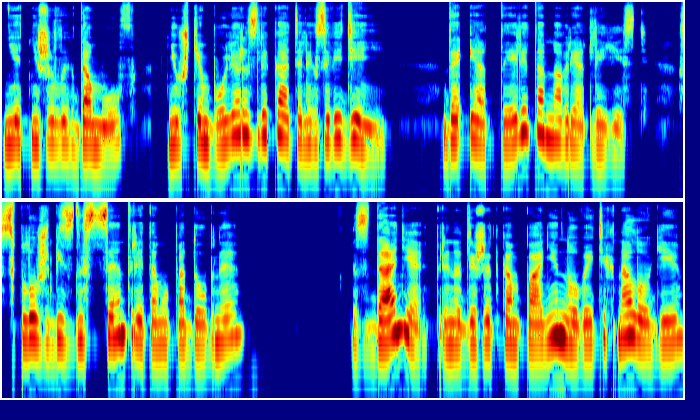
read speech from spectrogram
Нет ни жилых домов, ни уж тем более развлекательных заведений. Да и отели там навряд ли есть сплошь бизнес-центры и тому подобное. Здание принадлежит компании «Новые технологии».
